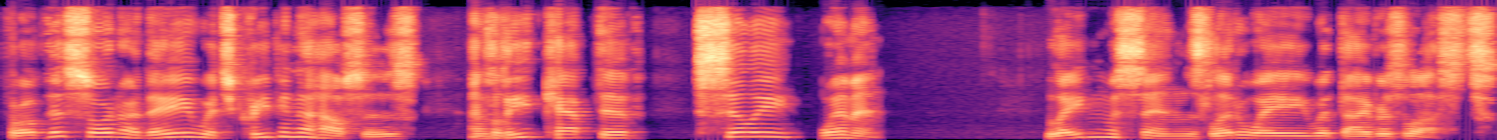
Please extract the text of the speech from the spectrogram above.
For of this sort are they which creep into houses and lead captive silly women, laden with sins, led away with divers lusts,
